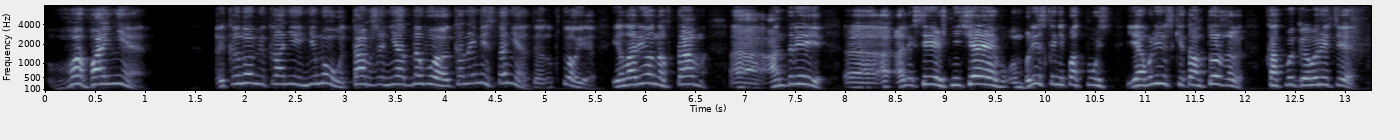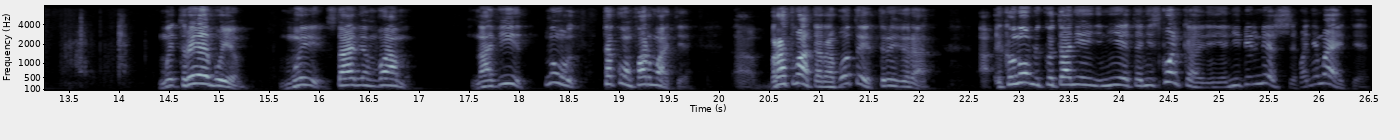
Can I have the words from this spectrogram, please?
В войне. Экономику они не могут. Там же ни одного экономиста нет. Кто? Иларионов там, а, Андрей а, Алексеевич Нечаев, он близко не подпустит. Явлинский там тоже, как вы говорите, мы требуем, мы ставим вам на вид, ну, в таком формате. А, братва-то работает, триумвират. Экономику-то они не, это нисколько, не бельмеши, понимаете?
